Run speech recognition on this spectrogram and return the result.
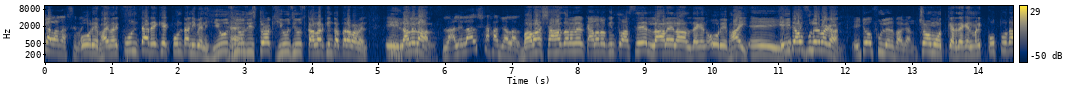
কালার আছে ওরে ভাই মানে কোনটা রেখে কোনটা নিবেন? Huge. Huge stock huge huge colour কিন্তু আপনারা পাবেন। এই লালে লাল? লালে লাল শাহজালাল। বাবা শাহজালালের কালারও কিন্তু আছে লালে লাল। দেখেন ওরে ভাই এইটাও ফুলের বাগান? এইটাও ফুলের বাগান। চমৎকার দেখেন মানে কতটা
